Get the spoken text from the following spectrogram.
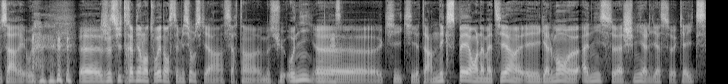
ça arrive oui. je suis très bien entouré dans cette émission parce qu'il y a un certain euh, monsieur Oni, euh, qui, est un expert en la matière, et également euh, Anis Hashmi, alias KX,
